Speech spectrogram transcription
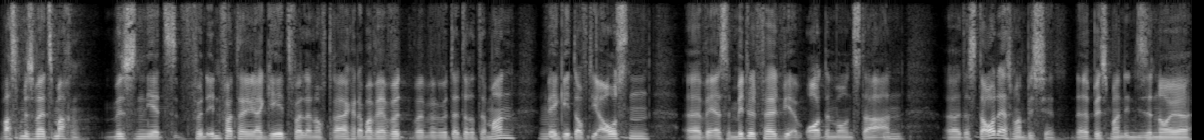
was müssen wir jetzt machen? Müssen jetzt für den Innenverteidiger geht's, weil dann auf Dreierkette, aber wer wird, wer wird der dritte Mann? Mhm. Wer geht auf die Außen? Äh, wer ist im Mittelfeld? Wie ordnen wir uns da an? Äh, das dauert erstmal ein bisschen, ne, bis man in diese neue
